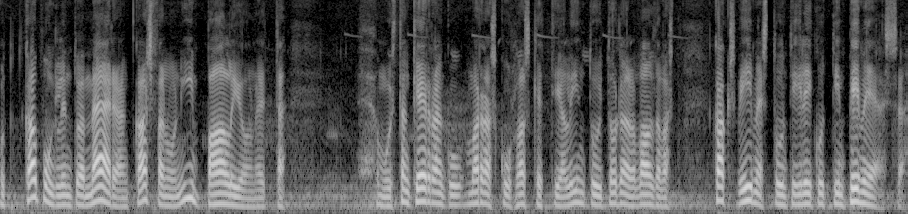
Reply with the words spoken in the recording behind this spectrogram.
mutta kaupunkilintujen määrä on kasvanut niin paljon, että muistan kerran, kun marraskuussa laskettiin ja lintui todella valtavasti. Kaksi viimeistä tuntia liikuttiin pimeässä.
